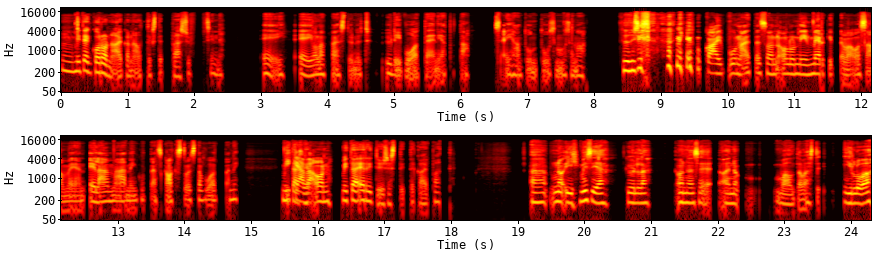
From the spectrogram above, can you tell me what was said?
Mm, miten korona-aikana oletteko te päässyt sinne? Ei, ei olla päästy nyt yli vuoteen ja tota, se ihan tuntuu semmoisena fyysisenä niin kaipuuna, että se on ollut niin merkittävä osa meidän elämää niin kuin tässä 12 vuotta, niin mitä ikävä se, on. Mitä erityisesti te kaipaatte? Äh, no ihmisiä, kyllä. Onhan se aina valtavasti iloa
